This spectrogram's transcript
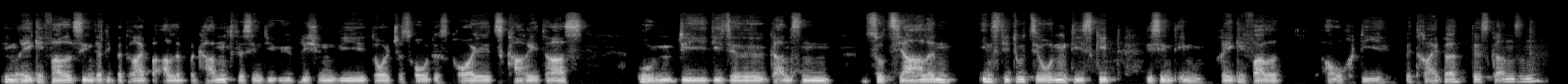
Im Regelfall sind ja die Betreiber alle bekannt. Das sind die üblichen wie Deutsches Rotes Kreuz, Caritas und die, diese ganzen sozialen Institutionen, die es gibt, die sind im Regelfall auch die Betreiber des Ganzen.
